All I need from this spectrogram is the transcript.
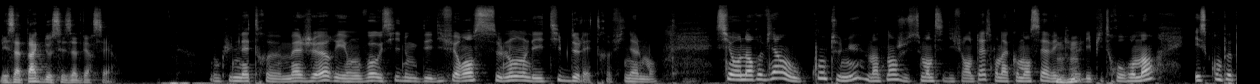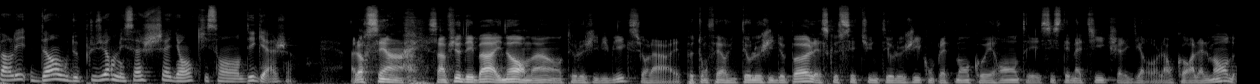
les attaques de ses adversaires. Donc une lettre majeure, et on voit aussi donc des différences selon les types de lettres finalement. Si on en revient au contenu, maintenant justement de ces différentes lettres, on a commencé avec euh, l'épître aux Romains, est-ce qu'on peut parler d'un ou de plusieurs messages saillants qui s'en dégagent? Alors c'est un, vieux débat énorme hein, en théologie biblique sur la peut-on faire une théologie de Paul? Est-ce que c'est une théologie complètement cohérente et systématique, j'allais dire là encore à l'allemande,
